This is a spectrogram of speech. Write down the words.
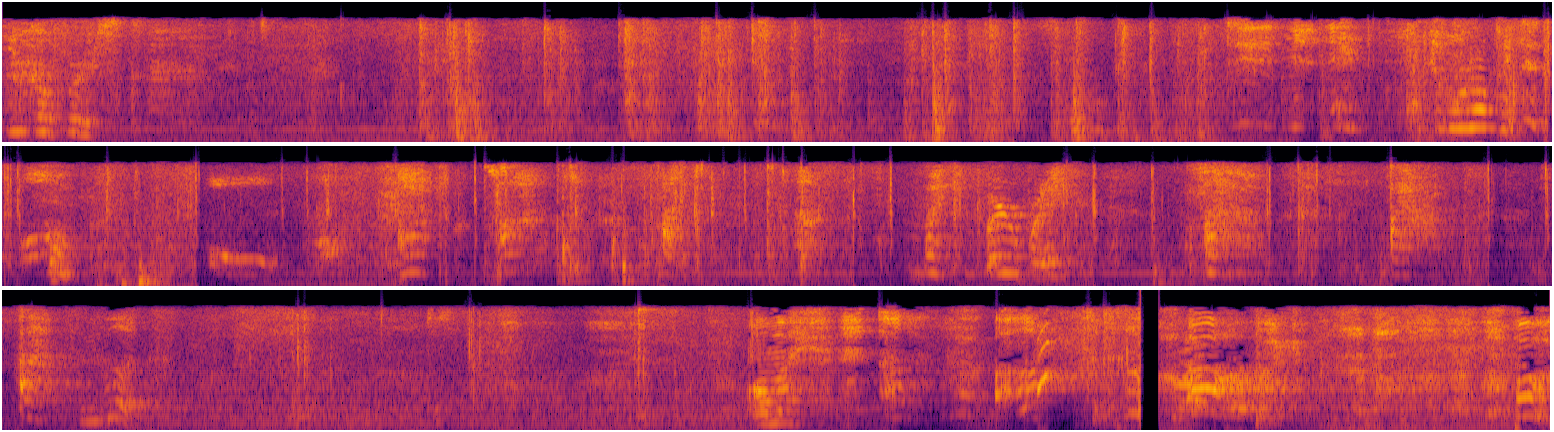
You go first. Come on, open it. Oh. Oh. Ah, ah, ah. My vertebrae. Ah, ah, ah. Look. Just. Oh my. Ah, ah. Oh my. Oh,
